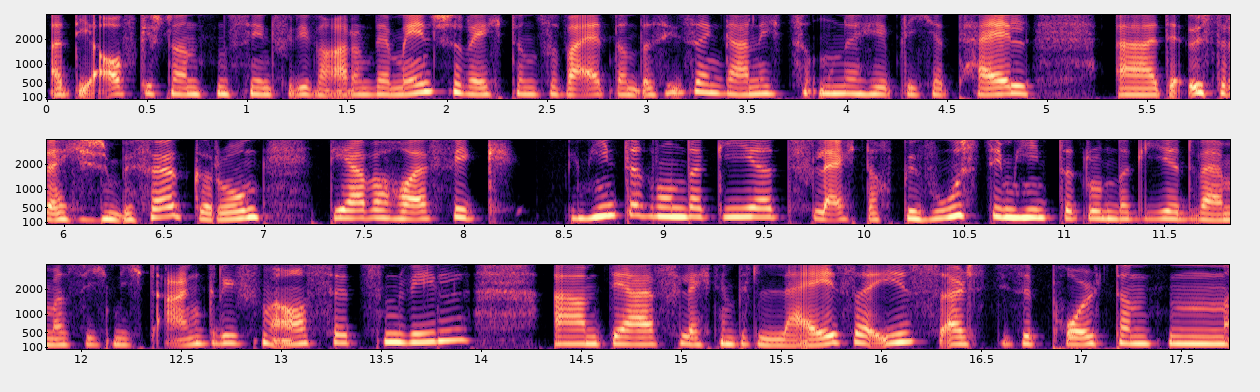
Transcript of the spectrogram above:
äh, die aufgestanden sind für die Wahrung der Menschenrechte und so weiter. Und das ist ein gar nicht so unerheblicher Teil äh, der österreichischen Bevölkerung, die aber häufig im Hintergrund agiert, vielleicht auch bewusst im Hintergrund agiert, weil man sich nicht Angriffen aussetzen will, ähm, der vielleicht ein bisschen leiser ist als diese polternden,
